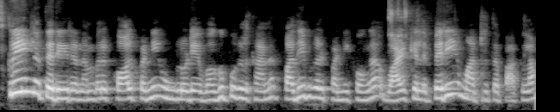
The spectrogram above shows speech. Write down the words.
ஸ்கிரீன்ல தெரிகிற நம்பருக்கு கால் பண்ணி உங்களுடைய வகுப்புகளுக்கான பதிவுகள் பண்ணிக்கோங்க. வாழ்க்கையில பெரிய மாற்றத்தை பார்க்கலாம்.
